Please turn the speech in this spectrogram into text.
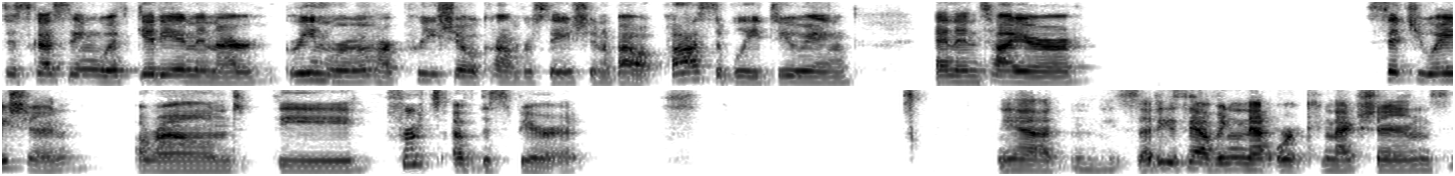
discussing with Gideon in our green room, our pre show conversation about possibly doing an entire situation around the fruits of the spirit. Yeah, he said he's having network connections.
